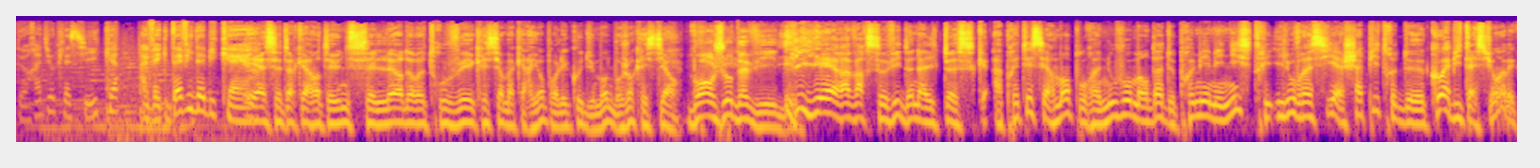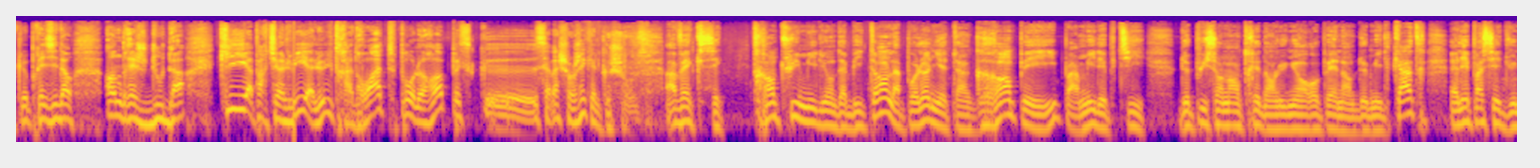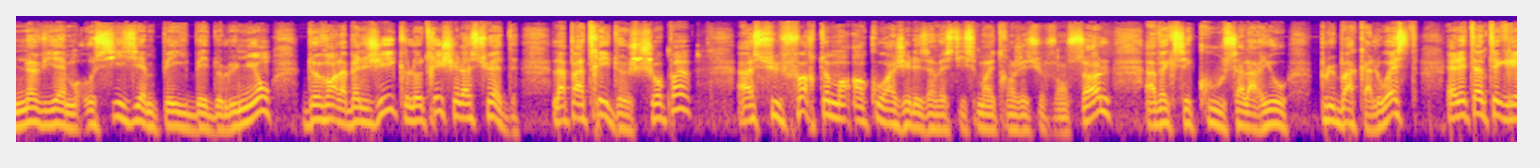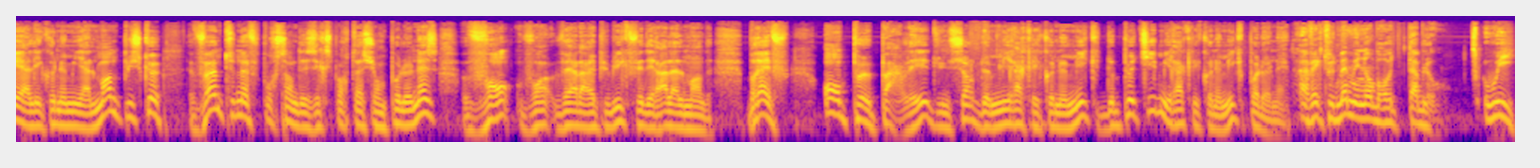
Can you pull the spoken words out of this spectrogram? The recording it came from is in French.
de Radio Classique avec David Abiker. Et à 7h41, c'est l'heure de retrouver Christian Macarion pour l'écho du monde. Bonjour Christian. Bonjour David. Hier à Varsovie, Donald Tusk a prêté serment pour un nouveau mandat de Premier ministre. Il ouvre ainsi un chapitre de cohabitation avec le président Andrzej Duda, qui appartient lui à l'ultra-droite pour l'Europe. Est-ce que ça va changer quelque chose? Avec ses 38 millions d'habitants, la Pologne est un grand pays parmi les petits. Depuis son entrée dans l'Union européenne en 2004, elle est passée du 9e au 6e PIB de l'Union, devant la Belgique, l'Autriche et la Suède. La patrie de Chopin a su fortement encourager les investissements étrangers sur son sol, avec ses coûts salariaux plus bas qu'à l'ouest. Elle est intégrée à l'économie allemande puisque 29% des exportations polonaises vont, vers la République fédérale allemande. Bref, on peut parler d'une sorte de miracle économique, de petit miracle économique polonais. Avec tout de même une ombre de tableau. Oui,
